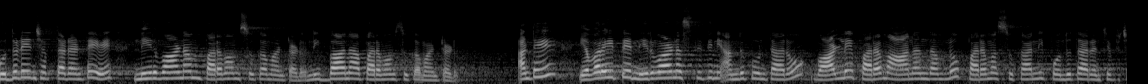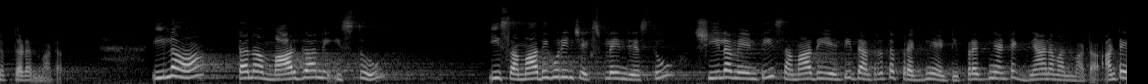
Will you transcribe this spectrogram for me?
బుద్ధుడు ఏం చెప్తాడంటే నిర్వాణం పరమం సుఖం అంటాడు నిబ్బాన పరమం సుఖం అంటాడు. అంటే ఎవరైతే నిర్వాణ స్థితిని అందుకుంటారో వాళ్ళే పరమ ఆనందంలో పరమ సుఖాన్ని పొందుతారని చెప్పి చెప్తాడనమాట ఇలా తన మార్గాన్ని ఇస్తూ ఈ సమాధి గురించి ఎక్స్ప్లెయిన్ చేస్తూ శీలం ఏంటి సమాధి ఏంటి దాని తర్వాత ప్రజ్ఞ ఏంటి. ప్రజ్ఞ అంటే జ్ఞానం అనమాట అంటే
